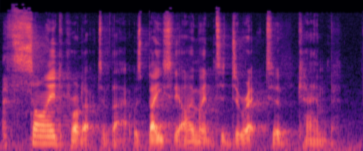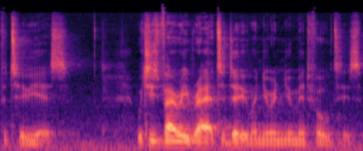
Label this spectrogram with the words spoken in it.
A side product of that was basically I went to director camp for two years, which is very rare to do when you're in your mid 40s.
